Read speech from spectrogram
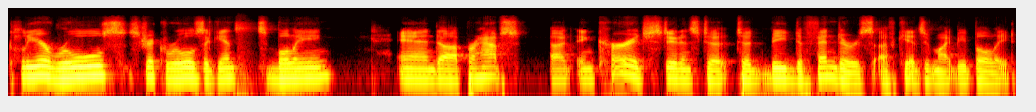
clear rules, strict rules against bullying, and uh, perhaps uh, encourage students to to be defenders of kids who might be bullied.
